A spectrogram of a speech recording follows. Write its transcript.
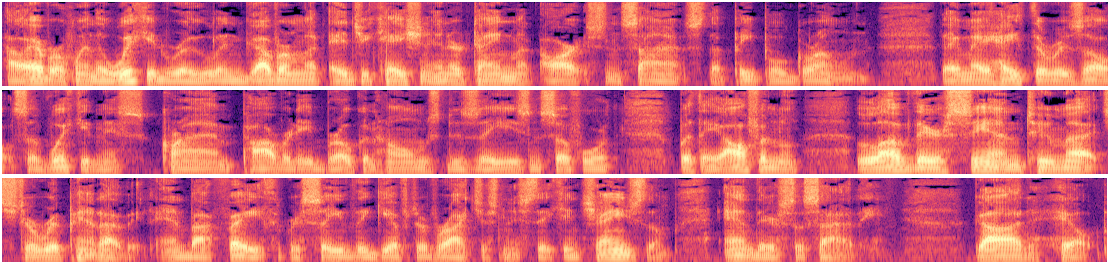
However, when the wicked rule in government, education, entertainment, arts, and science, the people groan. They may hate the results of wickedness, crime, poverty, broken homes, disease, and so forth, but they often love their sin too much to repent of it and by faith receive the gift of righteousness that can change them and their society. God help.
